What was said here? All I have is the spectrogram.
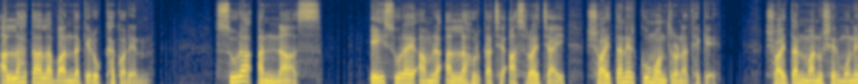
আল্লাহ তাআলা বান্দাকে রক্ষা করেন। সুরা আন্নাস এই সুরায় আমরা আল্লাহর কাছে আশ্রয় চাই শয়তানের কুমন্ত্রণা থেকে। শয়তান মানুষের মনে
